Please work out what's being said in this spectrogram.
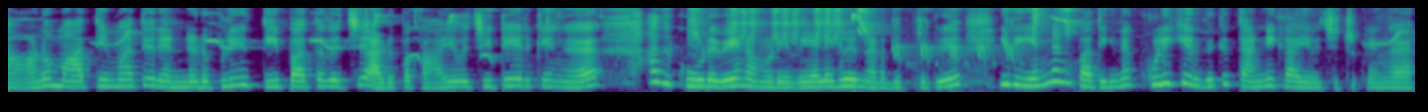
நானும் மாற்றி மாற்றி ரெண்டு அடுப்புலையும் தீ பார்த்த வச்சு அடுப்பை காய வச்சுட்டே இருக்கேங்க. அது கூடவே நம்முடைய வேலைகள் நடந்துகிட்ருக்கு இது என்னன்னு பார்த்தீங்கன்னா, குளிக்கிறதுக்கு தண்ணி காய வச்சுட்டுருக்கேங்க.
